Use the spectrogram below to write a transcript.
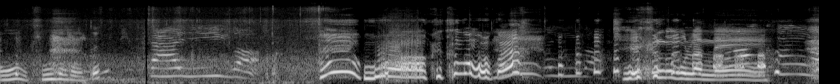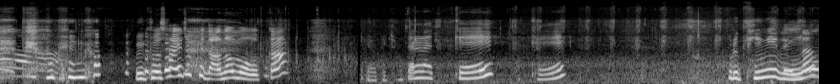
오, 좋은 생각인데? 나 이거. 우와, 그렇게 큰거 먹을 거야? 제일 큰 거 골랐네. 큰 거? 우리 그거 사이좋게 나눠 먹을까? 여기 좀 잘라줄게. 이렇게. 우리 비닐 있나?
